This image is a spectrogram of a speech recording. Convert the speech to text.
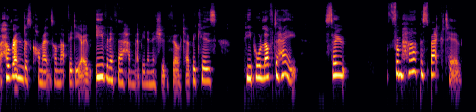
horrendous comments on that video, even if there hadn't been an issue with the filter, because people love to hate. So, from her perspective,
